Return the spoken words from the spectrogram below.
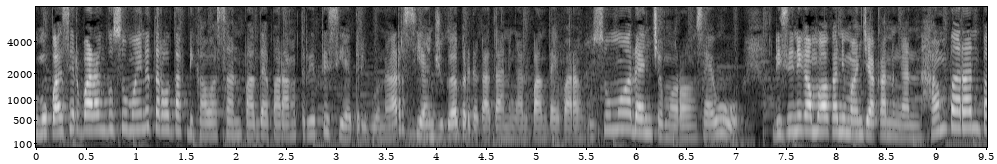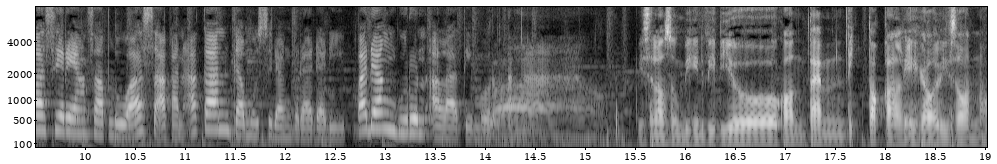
Gumuk Pasir Parangkusumo ini terletak di kawasan Pantai Parangtritis ya Tribunars yang juga berdekatan dengan Pantai Parangkusumo dan Cemoro Sewu. Di sini kamu akan dimanjakan dengan hamparan pasir yang sangat luas seakan-akan kamu sedang berada di padang gurun ala Timur Tengah. Bisa langsung bikin video konten TikTok kali kalau di sono.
